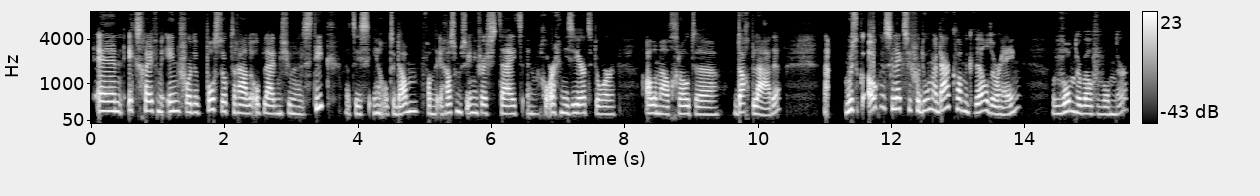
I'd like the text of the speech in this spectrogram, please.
En ik schreef me in voor de postdoctorale opleiding journalistiek. Dat is in Rotterdam van de Erasmus Universiteit en georganiseerd door allemaal grote dagbladen. Nou, moest ik ook een selectie voor doen, maar daar kwam ik wel doorheen. Wonder boven wonder.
